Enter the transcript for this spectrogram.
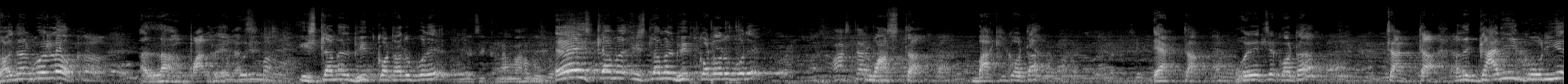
ধরনারপুর লোক? আল্লাহ পার হয়ে গেছে। ইসলামের ভিত কটার উপরে? এই ইসলামের ইসলামের ভিত কটার উপরে? পাঁচটা। বাকি কটা? একটা। হয়েছে কটা? চারটা। মানে গাড়ি গড়িয়ে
